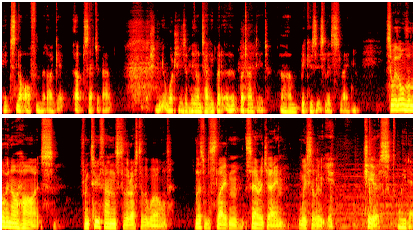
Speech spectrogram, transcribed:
It's not often that I get upset about watching, watching something on telly, but uh, but I did um, because it's Liz Sladen. So, with all the love in our hearts, from two fans to the rest of the world, Elizabeth Sladen, Sarah Jane, we salute you. Cheers. We do.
